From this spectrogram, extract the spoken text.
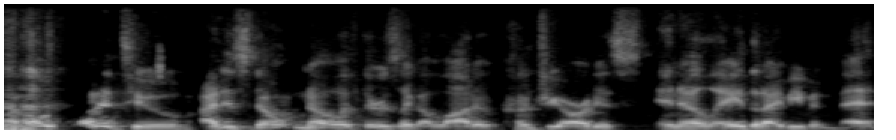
I've always wanted to. I just don't know if there's like a lot of country artists in LA that I've even met.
